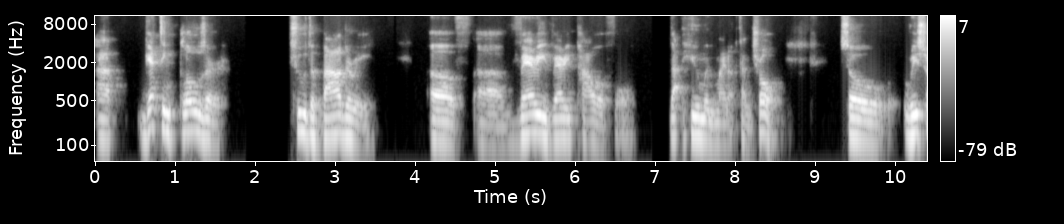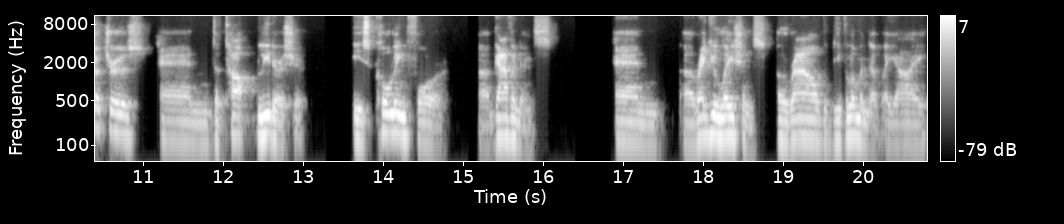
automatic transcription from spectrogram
are getting closer to the boundary of uh, very, very powerful that human might not control. So researchers and the top leadership is calling for uh, governance and uh, regulations around the development of AI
